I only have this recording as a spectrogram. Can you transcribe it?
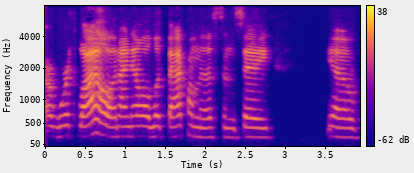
are worthwhile. And I know I'll look back on this and say, you know,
